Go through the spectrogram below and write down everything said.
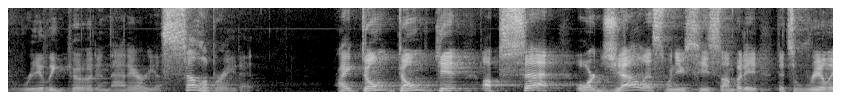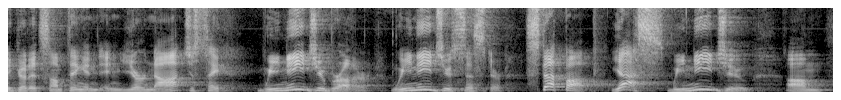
really good in that area. Celebrate it. Right? Don't, don't get upset or jealous when you see somebody that's really good at something and, and you're not. Just say, We need you, brother. We need you, sister. Step up. Yes, we need you. Um,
